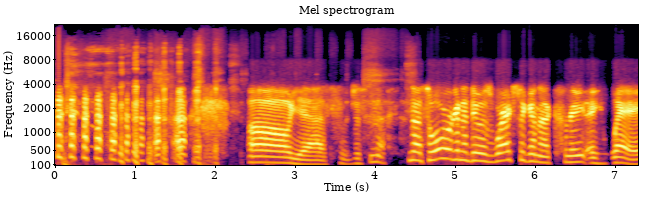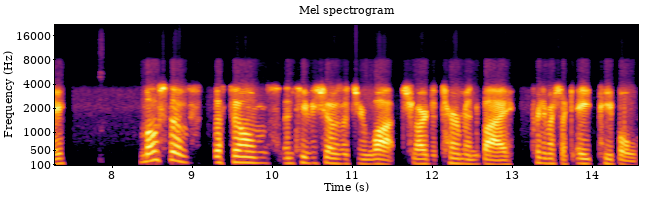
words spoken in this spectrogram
oh yes, just no, no. So what we're gonna do is we're actually gonna create a way. Most of the films and TV shows that you watch are determined by pretty much like eight people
